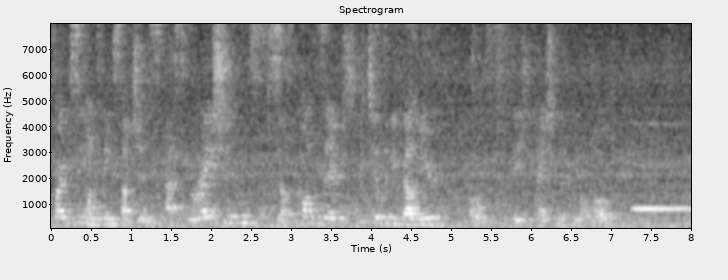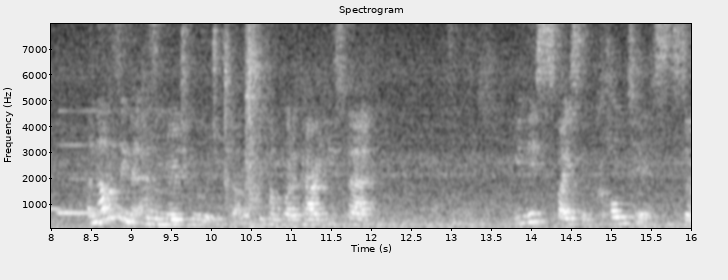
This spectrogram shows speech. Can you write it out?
focusing on things such as aspirations, self-concept, utility value of education that people hold. Another thing that has emerged from the literature that's become quite apparent is that in this space of context, so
